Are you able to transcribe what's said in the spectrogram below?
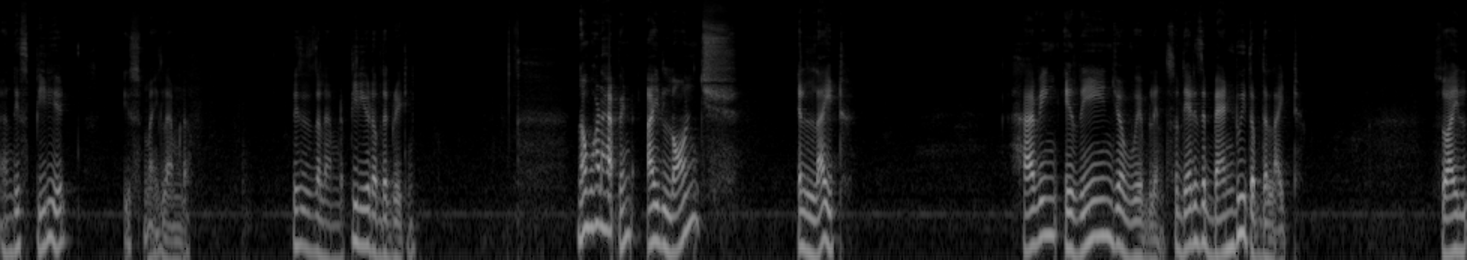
and this period is my lambda. This is the lambda period of the grating. Now what happened I launch a light having a range of wavelength. So, there is a bandwidth of the light. So, I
